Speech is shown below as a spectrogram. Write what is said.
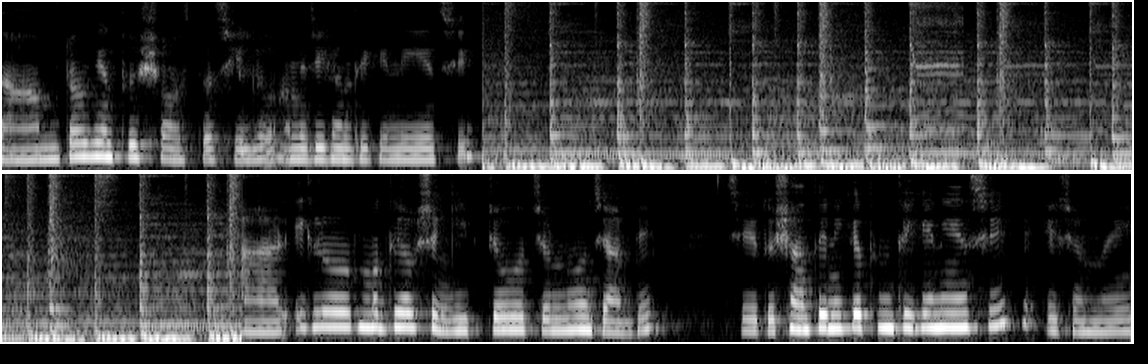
দামটাও কিন্তু সস্তা ছিল, আমি যেখান থেকে নিয়েছি। আর এগুলোর মধ্যে অবশ্যই গিফটের জন্য যাবে। যেহেতু শান্তিনিকেতন থেকে নিয়েছি এই জন্যই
